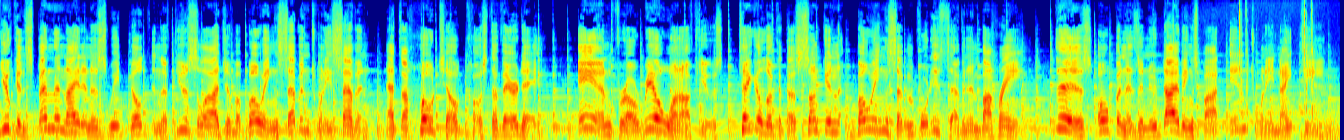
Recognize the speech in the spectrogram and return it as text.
you can spend the night in a suite built in the fuselage of a Boeing 727 at the Hotel Costa Verde. And for a real one off use, take a look at the sunken Boeing 747 in Bahrain. This opened as a new diving spot in 2019.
